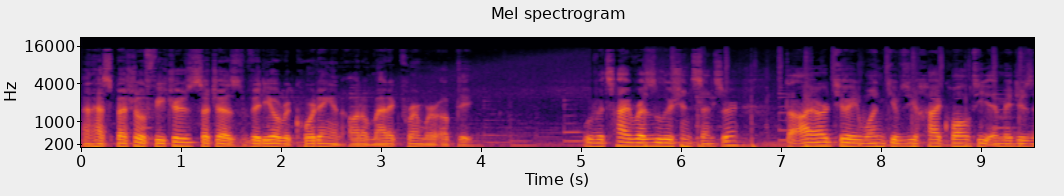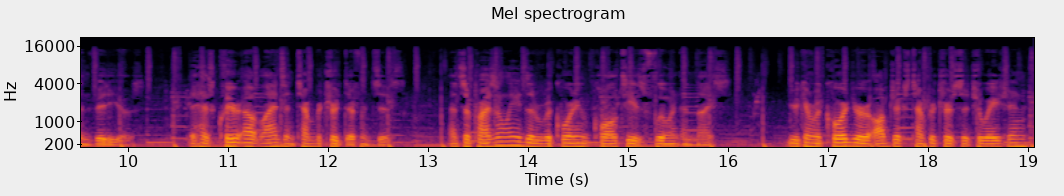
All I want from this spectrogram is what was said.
and has special features such as video recording and automatic firmware update. With its high resolution sensor, the IR281 gives you high quality images and videos. It has clear outlines and temperature differences. And surprisingly, the recording quality is fluent and nice. You can record your object's temperature situation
